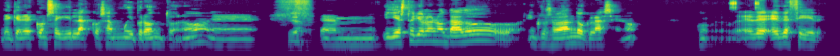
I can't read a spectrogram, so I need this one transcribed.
querer conseguir las cosas muy pronto, ¿no? Eh, em, y esto yo lo he notado incluso dando clase, ¿no? Es decir,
